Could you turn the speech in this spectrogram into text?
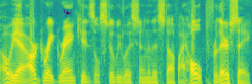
Oh yeah, our great grandkids will still be listening to this stuff. I hope for their sake.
